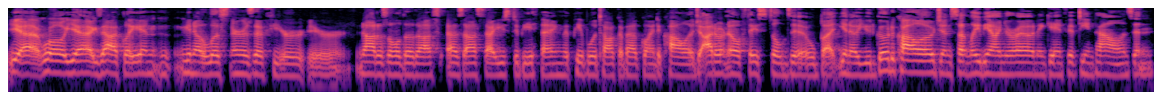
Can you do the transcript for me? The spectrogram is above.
yeah, well, yeah, exactly. And you know, listeners, if you're you're not as old as us, as us, that used to be a thing that people would talk about going to college. I don't know if they still do, but you know, you'd go to college and suddenly be on your own and gain fifteen pounds. And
